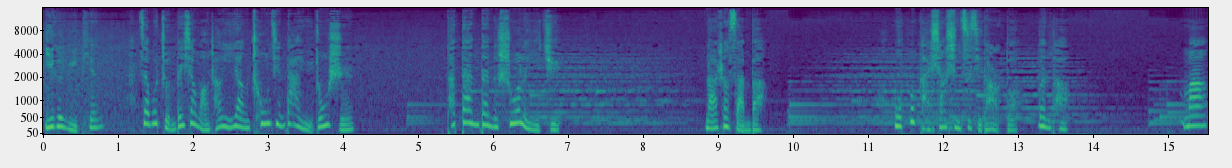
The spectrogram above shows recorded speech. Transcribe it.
一个雨天，在我准备像往常一样冲进大雨中时，他淡淡的说了一句：“拿上伞吧。”我不敢相信自己的耳朵，问他：“妈，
